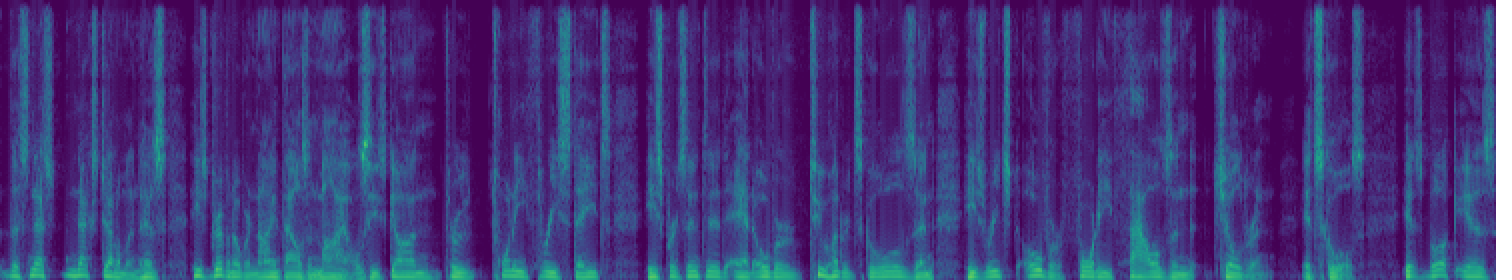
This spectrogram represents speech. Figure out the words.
this next next gentleman has he's driven over 9000 miles. He's gone through 23 states. He's presented at over 200 schools and he's reached over 40,000 children at schools. His book is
